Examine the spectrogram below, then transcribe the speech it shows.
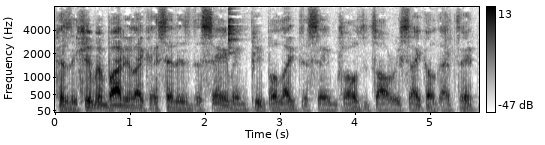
Because the human body, like I said, is the same, and people like the same clothes. It's all recycled. That's it.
